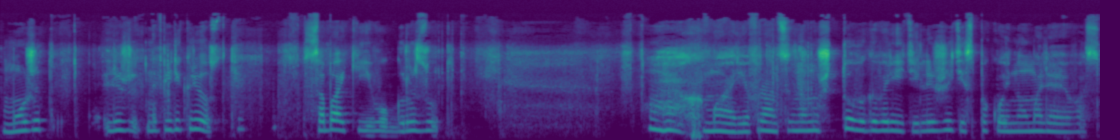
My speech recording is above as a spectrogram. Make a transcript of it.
Может, лежит на перекрестке. Собаки его грызут. Ах, Мария Францевна, ну что вы говорите? Лежите спокойно, умоляю вас.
